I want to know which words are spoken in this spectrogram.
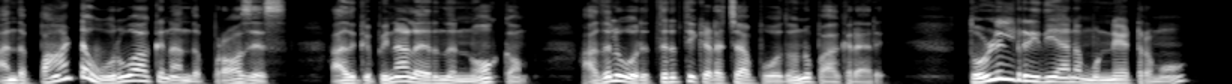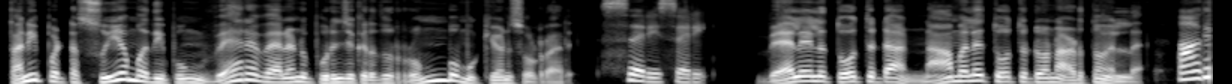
அந்த பாட்டை உருவாக்குன அந்த ப்ராசஸ் அதுக்கு பின்னால இருந்த நோக்கம் அதுல ஒரு திருப்தி கிடைச்சா போதும்னு பாக்குறாரு. தொழில் ரீதியான முன்னேற்றமும் தனிப்பட்ட சுயமதிப்பும் வேற வேலைன்னு புரிஞ்சுக்கிறது ரொம்ப முக்கியம்னு சொல்றாரு. சரி சரி. வேலையில தோத்துட்டா நாமளே தோத்துட்டோம்னு அர்த்தம் இல்ல. ஆக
